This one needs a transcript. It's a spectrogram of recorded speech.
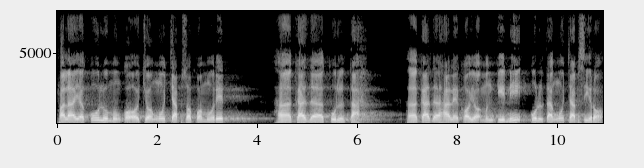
fala yaqulu mungko aja ngucap sapa murid hakadha kultah hakadha hale koyok mengkini kulta ngucap siro.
